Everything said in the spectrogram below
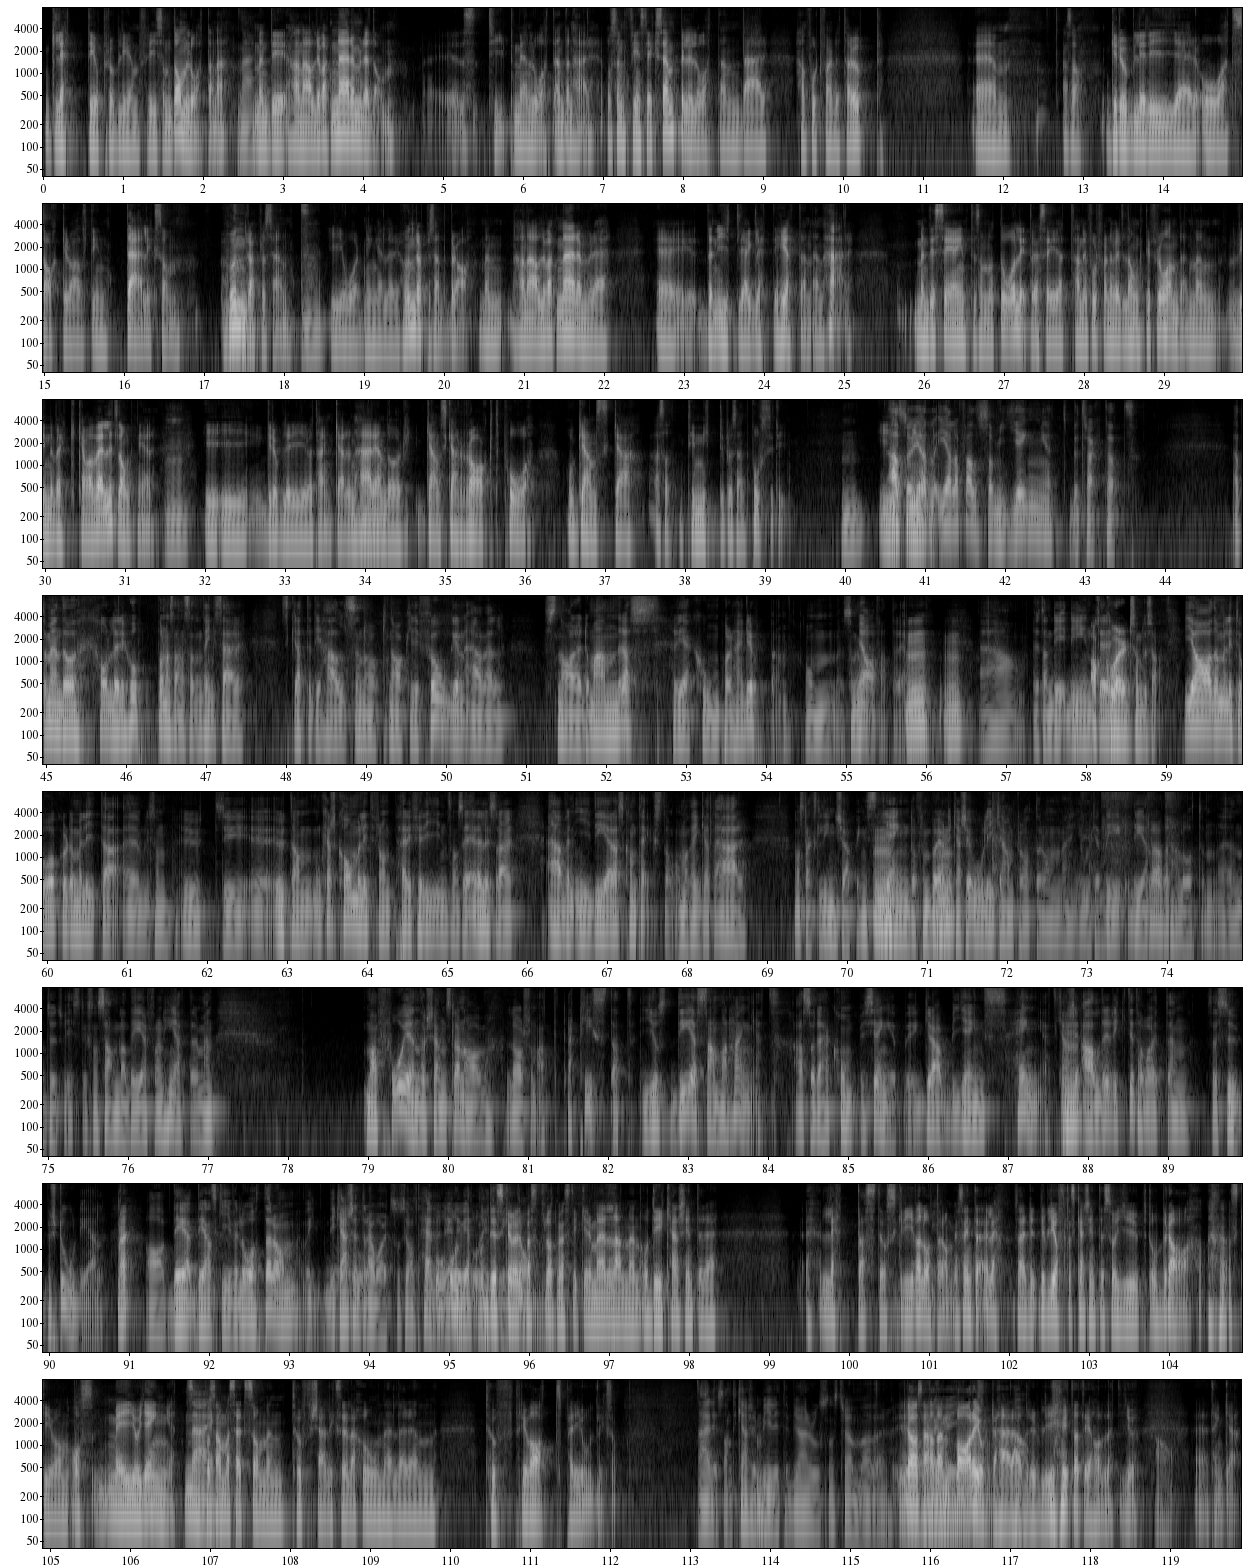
glättig och problemfri som de låtarna. Nej. Men det, han har aldrig varit närmre dem, typ med en låt, än den här. Och sen finns det exempel i låten där han fortfarande tar upp um, alltså, grubblerier och att saker och allt inte är liksom 100% mm. mm. i ordning eller 100% bra. Men han har aldrig varit närmre eh, den ytliga glättigheten än här. Men det ser jag inte som något dåligt och jag säger att han är fortfarande väldigt långt ifrån den men Winnerbäck kan vara väldigt långt ner mm. i, i grubblerier och tankar. Den här är mm. ändå ganska rakt på och ganska, alltså till 90% positiv. Mm. I alltså mina... i, alla, i alla fall som gänget betraktat. Att de ändå håller ihop på någonstans. Att de tänker så här. Skrattet i halsen och knaket i fogen är väl snarare de andras reaktion på den här gruppen. Om, som jag fattar det. Mm, mm. Uh, utan det, det, är inte... Awkward som du sa. Ja, de är lite awkward. De är lite uh, liksom ut i, uh, utan, De kanske kommer lite från periferin som säger. Eller sådär. Även i deras kontext. Om man tänker att det är någon slags Linköpingsgäng Mm. då från början. Mm. Det kanske är olika han pratar om i olika de delar av den här låten naturligtvis. Liksom samlade erfarenheter. Men man får ju ändå känslan av Lars som art- artist att just det sammanhanget, alltså det här kompisgänget, grabbgängshänget, kanske Mm. aldrig riktigt har varit en så superstor del Nej. av det, det han skriver låtar om. Det kanske inte det har varit socialt heller, det, och, det vet man och det ska väl, bara, förlåt om jag sticker emellan, men och det är kanske inte det lättaste att skriva låtar om. Jag säger inte, eller så här, det, blir oftast kanske inte så djupt och bra att skriva om oss, mig och gänget. Nej. På samma sätt som en tuff kärleksrelation eller en tuff privatperiod liksom. Nej, det är sant. Det kanske blir lite Björn Rosenström över Ja, så hade han grejen, bara liksom. gjort det här Ja. hade det blivit åt det hållet ju, Ja. eh, tänker jag.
